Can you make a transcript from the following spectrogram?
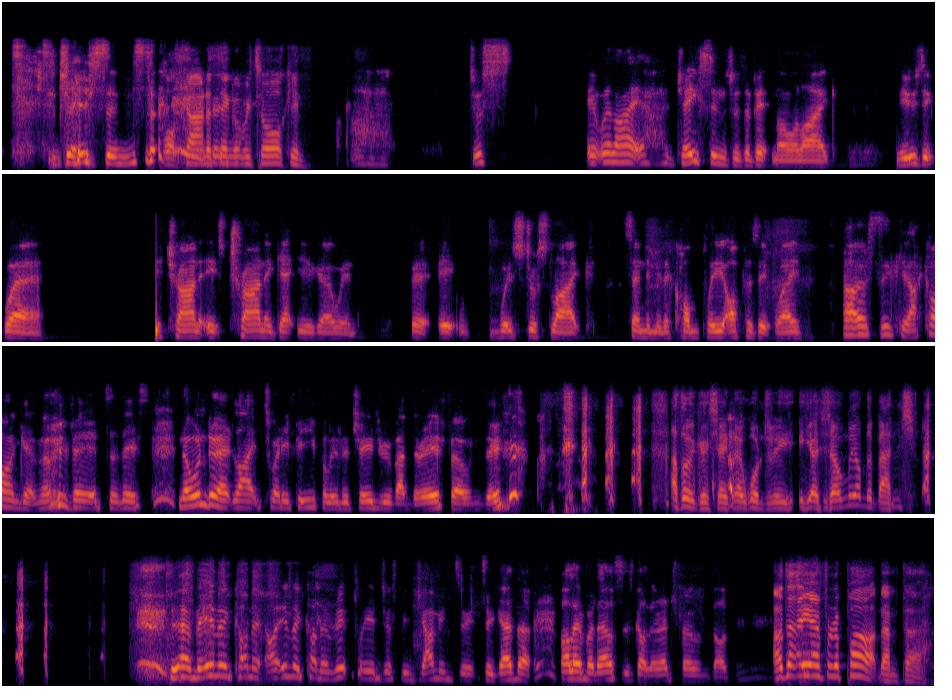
to Jason's. What kind of thing are we talking? Ah, just it were like Jason's was a bit more like music where you're trying it's trying to get you going, but it was just like sending me the complete opposite way. I was thinking I can't get motivated to this. No wonder like 20 people in the change room had their earphones in. I thought you were going to say no wonder he, he was only on the bench. yeah, but him and Connor, uh, him and Connor Ripley had just been jamming to it together while everyone else has got their headphones on. Are they ever apart then, pair?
